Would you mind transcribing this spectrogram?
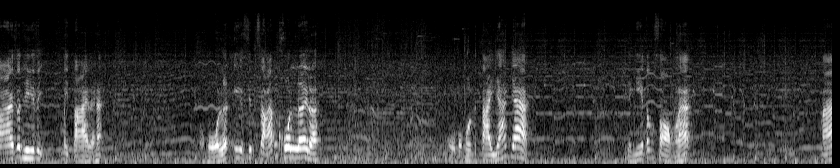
ตายสักทีสิ ไม่ตายเลยนะ โอ้โหแล้วอีกสิบสามคนเลยเหรอ โอ้บางคนก็ตายยากยาก อย่างนี้ต้องส่องแล้วมา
